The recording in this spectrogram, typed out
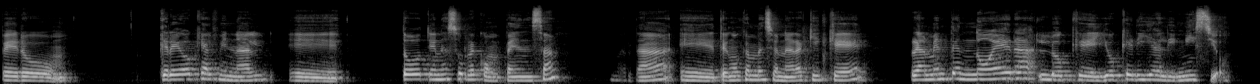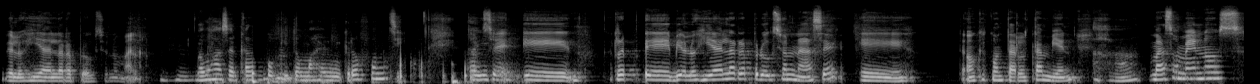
pero creo que al final eh, todo tiene su recompensa, ¿verdad? Eh, tengo que mencionar aquí que realmente no era lo que yo quería al inicio, biología de la reproducción humana. Vamos a acercar un poquito más el micrófono. Sí. Entonces, eh, biología de la reproducción nace tengo que contarlo también. Más o menos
